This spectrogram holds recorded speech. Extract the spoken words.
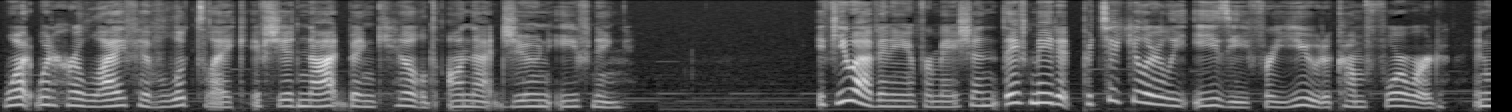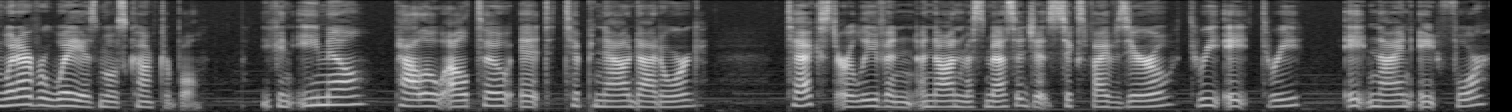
What would her life have looked like if she had not been killed on that June evening? If you have any information, they've made it particularly easy for you to come forward in whatever way is most comfortable. You can email palo alto at tipnow.org text or leave an anonymous message at 650 383 8984.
